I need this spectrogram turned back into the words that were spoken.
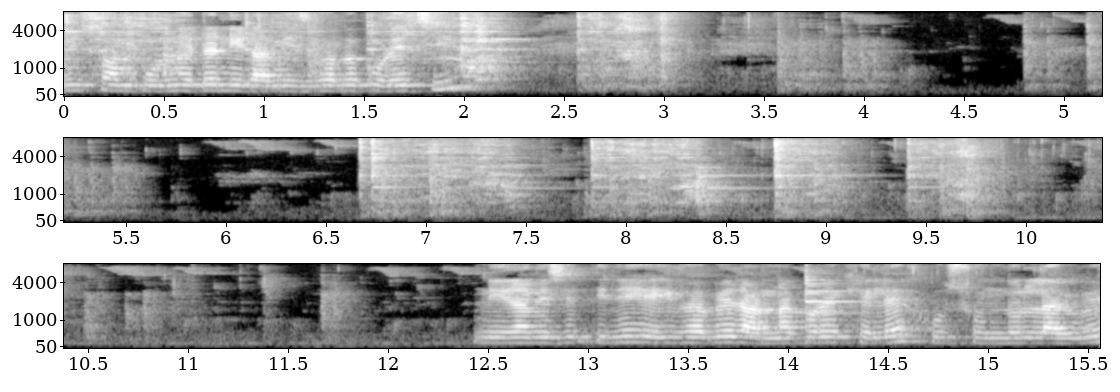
আমি সম্পূর্ণ এটা নিরামিষভাবে করেছি। নিরামিষের দিনে এইভাবে রান্না করে খেলে খুব সুন্দর লাগবে।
